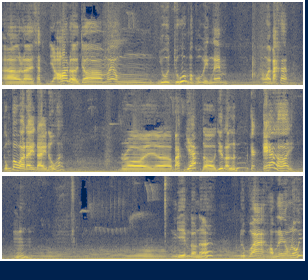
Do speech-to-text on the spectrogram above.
À, là sách võ rồi cho mấy ông vua chúa mà của Việt Nam. Ở ngoài Bắc á cũng có qua đây đầy đủ hết. Rồi à, bác giáp rồi chỉ là lính cắt ké thôi. Ừ. diệm rồi nữa? Được qua hồng thiên sông núi.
